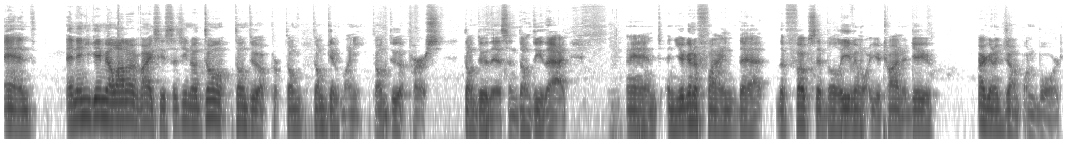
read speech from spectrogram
and and then he gave me a lot of advice. He says, you know, don't don't do a don't don't give money, don't do a purse, don't do this, and don't do that. And and you're going to find that the folks that believe in what you're trying to do are going to jump on board.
